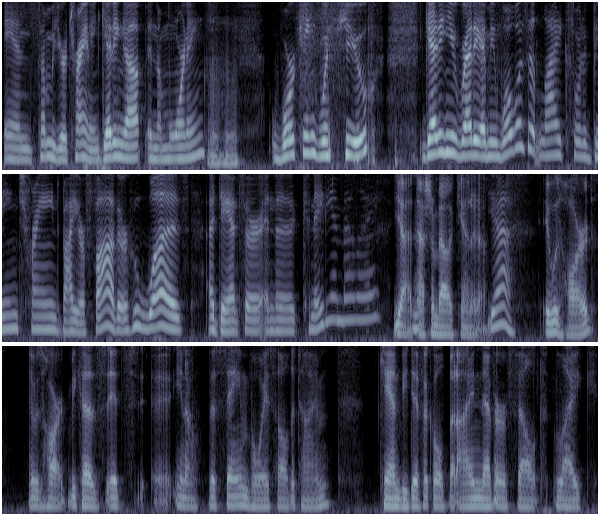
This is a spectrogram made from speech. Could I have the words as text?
in some of your training, getting up in the mornings, mm-hmm. working with you, getting you ready. I mean, what was it like sort of being trained by your father, who was a dancer in the Canadian Ballet? Yeah, National Ballet of Canada. Yeah. It was hard. It was hard because it's, uh, you know, the same voice all the time can be difficult, but I never felt like,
